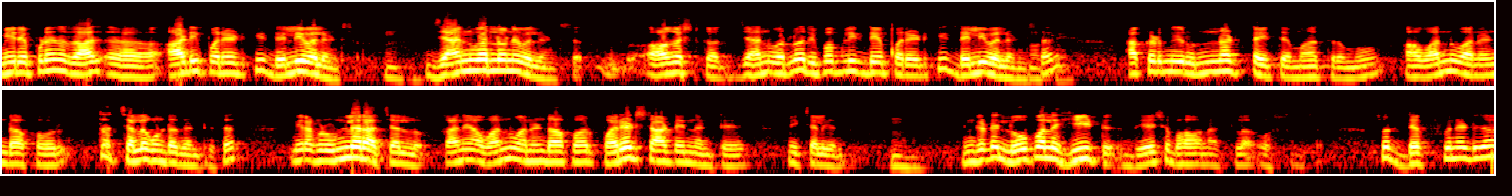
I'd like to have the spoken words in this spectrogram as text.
మీరు ఎప్పుడైనా రా ఆడి పరేడ్కి ఢిల్లీ వెళ్ళండి సార్. జనవరిలోనే వెళ్ళండి సార్. ఆగస్ట్ కాదు. జనవరిలో రిపబ్లిక్ డే పరేడ్కి ఢిల్లీ వెళ్ళండి సార్. అక్కడ మీరు ఉన్నట్టయితే మాత్రము ఆ one one and half hour ఎంత చల్లగా ఉంటుందంటే సార్ మీరు అక్కడ ఉండలేరు ఆ చల్లో. కానీ ఆ one one and half hour parade start అయిందంటే మీకు చలి కనిపి హ్మ్. ఎందుకంటే లోపల హీట్ దేశ భావన అట్లా వస్తుంది సార్. సో డెఫినెట్గా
